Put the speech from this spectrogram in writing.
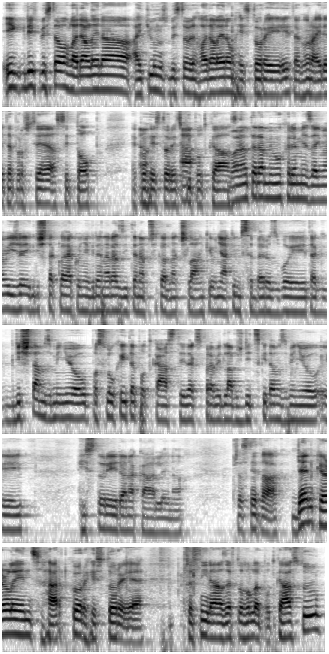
i když byste ho hledali na iTunes, byste hledali jenom historii, tak ho najdete prostě asi top jako a, historický a podcast. Ono teda mimochodem je zajímavý, že i když takhle jako někde narazíte například na články o nějakém seberozvoji, tak když tam zmiňují, poslouchejte podcasty, tak zpravidla vždycky tam zmiňují i historii Dana Carlina. Přesně tak. Dan Carlins Hardcore Historie. Přesný název tohohle podcastu.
